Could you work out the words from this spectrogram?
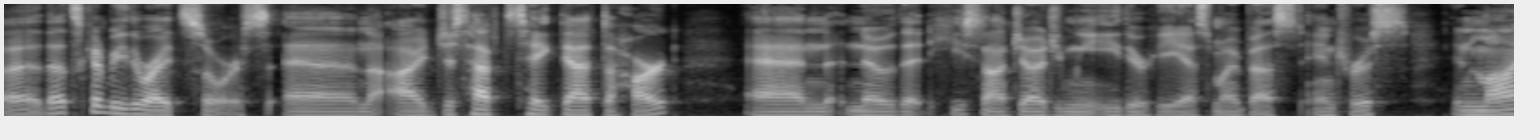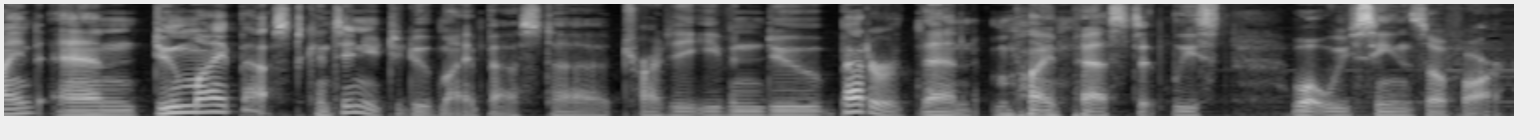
uh, that's going to be the right source. And I just have to take that to heart and know that he's not judging me either. He has my best interests in mind and do my best, continue to do my best, uh, try to even do better than my best, at least what we've seen so far.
